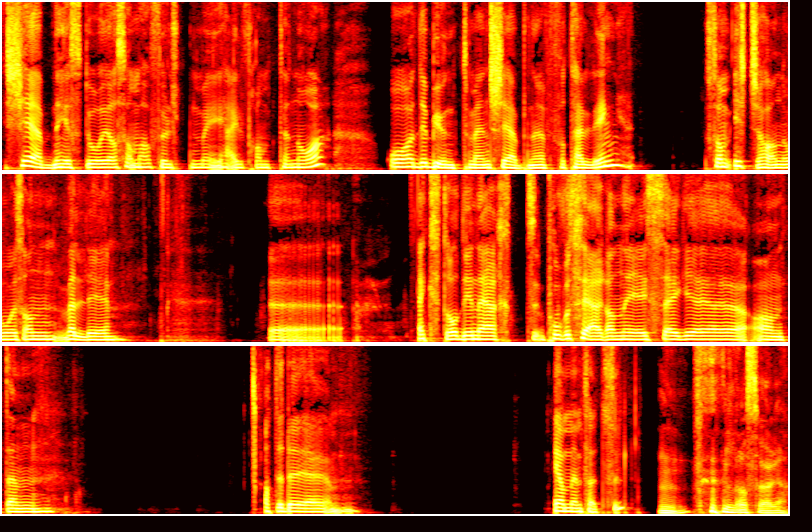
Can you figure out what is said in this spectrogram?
skjebnehistorier som har fulgt meg helt fram til nå. Og det begynte med en skjebnefortelling som ikke har noe sånn veldig eh, ekstraordinært provoserende i seg, eh, annet enn at det er om en fødsel. Mm. La oss høre.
